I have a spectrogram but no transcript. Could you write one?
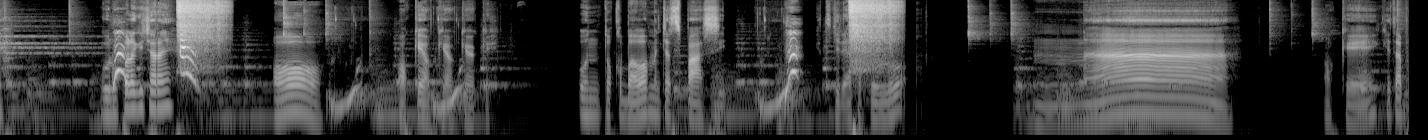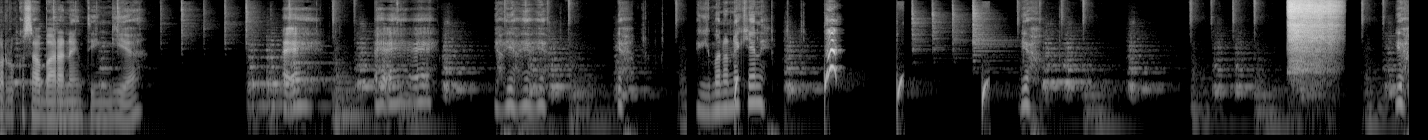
Ya, gue lupa lagi caranya. Oh, oke oke oke oke. Untuk ke bawah mencet spasi. Kita jadi asap dulu. Nah, oke, kita perlu kesabaran yang tinggi ya. Eh, eh, eh, eh, eh. Ya, ya, ya, ya. Ya. Gimana naiknya nih? Ya. Ya.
